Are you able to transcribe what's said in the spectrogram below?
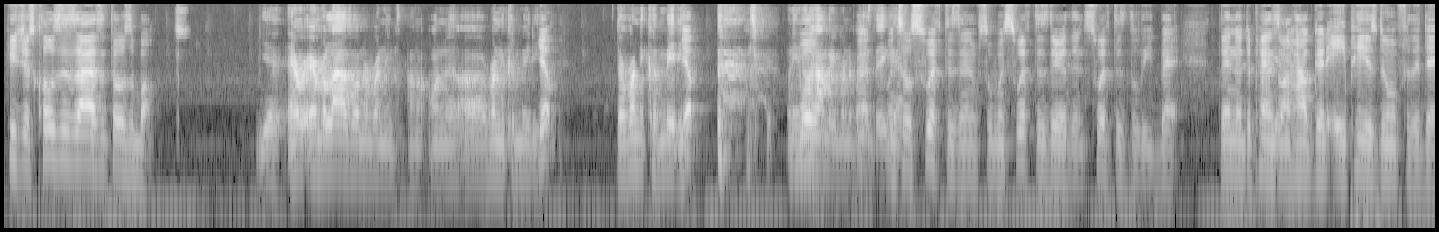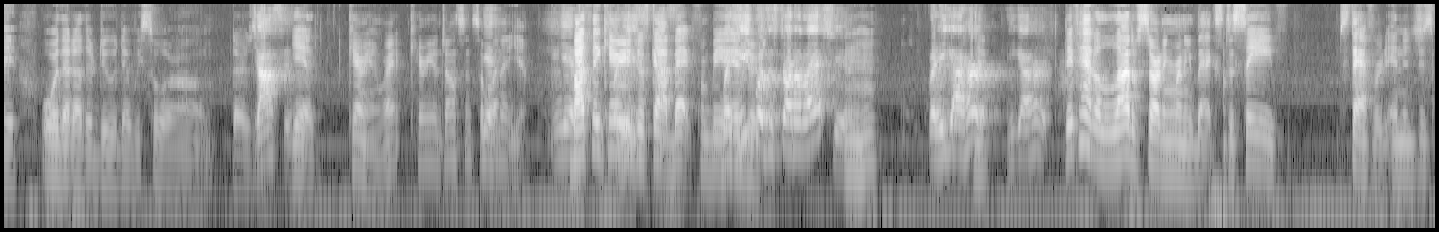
He just closes his eyes and throws the ball. Yeah, and, and relies on the running on, on the uh, running committee. Yep. The running committee. Yep. know how many running backs they got. until Swift is in. So when Swift is there, then Swift is the lead back. Then it depends on how good AP is doing for the day, or that other dude that we saw um Thursday. Johnson. Yeah, Kerryon, right? Kerryon Johnson, something Yeah. like that. Yeah. Yeah, But I think but Kerryon just got back from being But injured. he was a starter last year. hmm But he got hurt. He got hurt. They've had a lot of starting running backs to save Stafford, and it just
